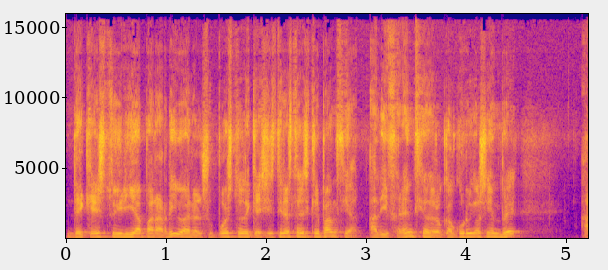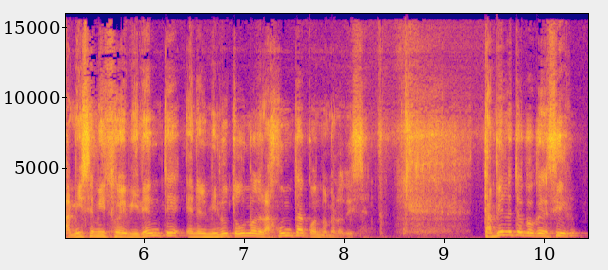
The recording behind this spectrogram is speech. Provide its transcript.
de que esto iría para arriba en el supuesto de que existiera esta discrepancia, a diferencia de lo que ha ocurrido siempre, a mí se me hizo evidente en el minuto uno de la Junta cuando me lo dicen. También le tengo que decir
